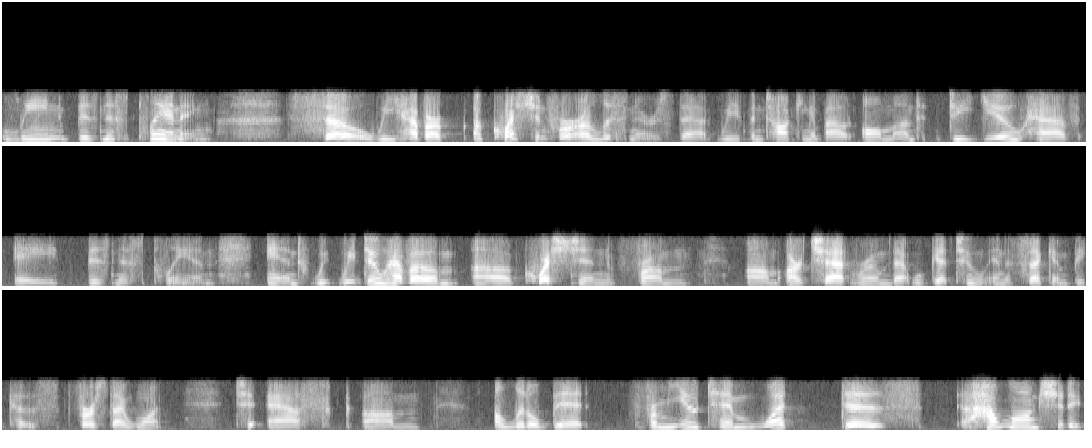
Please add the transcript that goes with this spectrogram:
Lean Business Planning. So we have our a question for our listeners that we've been talking about all month. Do you have a business plan? And we we do have a, a question from um, our chat room that we'll get to in a second because first I want to ask. Um, a little bit from you, Tim. What does how long should it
